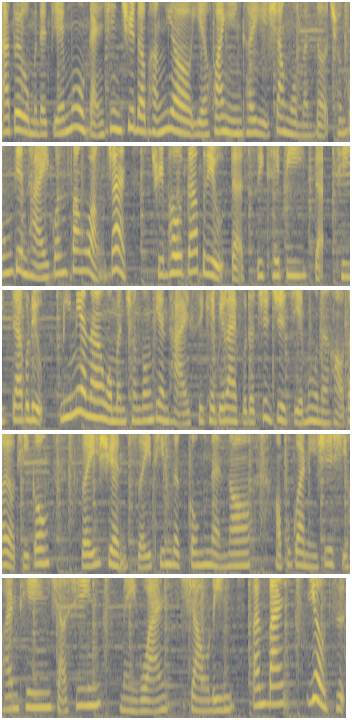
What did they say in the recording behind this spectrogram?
那对我们的节目感兴趣的朋友，也欢迎可以上我们的成功电台官方网站 triple w 的 ckb 的 tw 里面呢，我们成功电台 ckb life 的自制节目呢，好都有提供随选随听的功能哦。好，不管你是喜欢听小新、美丸、小林、斑斑、柚子，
